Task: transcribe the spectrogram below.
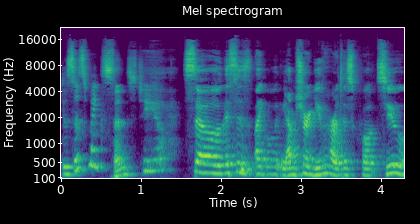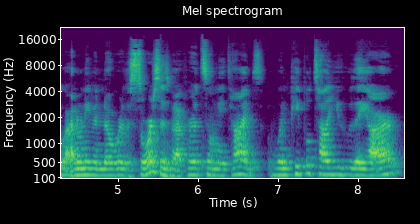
does this make sense to you? So this is like I'm sure you've heard this quote too. I don't even know where the source is, but I've heard it so many times. When people tell you who they are,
